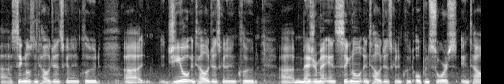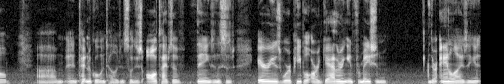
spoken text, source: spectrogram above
uh, signals intelligence. It's going to include uh, geo intelligence. It's going to include uh, measurement and signal intelligence. It's going to include open source intel um, and technical intelligence. So there's all types of things, and this is areas where people are gathering information. They're analyzing it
